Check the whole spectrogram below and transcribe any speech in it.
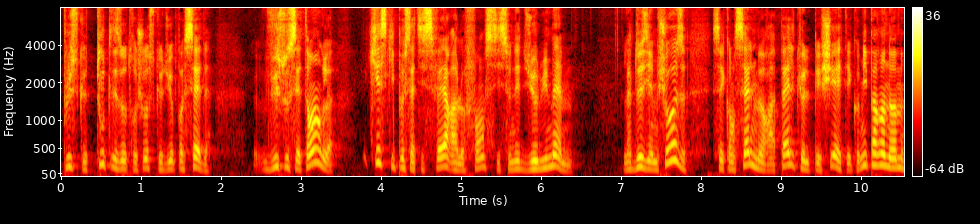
plus que toutes les autres choses que Dieu possède. Vu sous cet angle, qui est-ce qui peut satisfaire à l'offense si ce n'est Dieu lui-même? La deuxième chose, c'est qu'Anselme me rappelle que le péché a été commis par un homme.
